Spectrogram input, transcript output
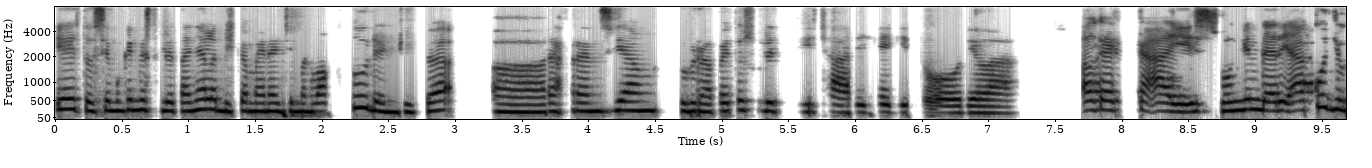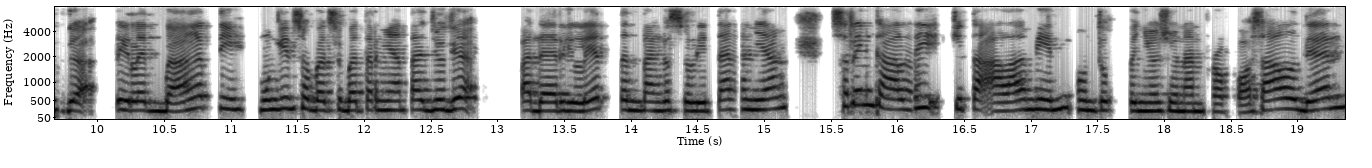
ya itu sih mungkin kesulitannya lebih ke manajemen waktu dan juga uh, referensi yang beberapa itu sulit dicari kayak gitu Dela. Oke Kak Ais, mungkin dari aku juga relate banget nih. Mungkin sobat-sobat ternyata juga pada relate tentang kesulitan yang sering kali kita alamin untuk penyusunan proposal dan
